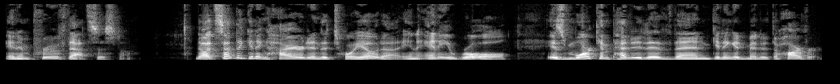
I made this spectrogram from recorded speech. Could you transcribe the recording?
and improve that system. Now, it's said that getting hired into Toyota in any role is more competitive than getting admitted to Harvard.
